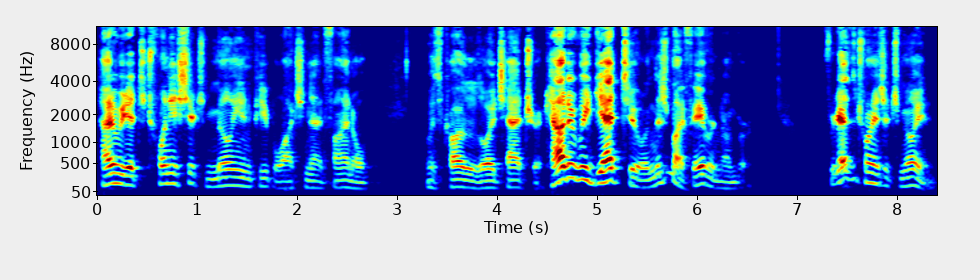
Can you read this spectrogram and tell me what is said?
How did we get to 26 million people watching that final with Carli Lloyd's hat trick? How did we get to, and this is my favorite number, forget the 26 million,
